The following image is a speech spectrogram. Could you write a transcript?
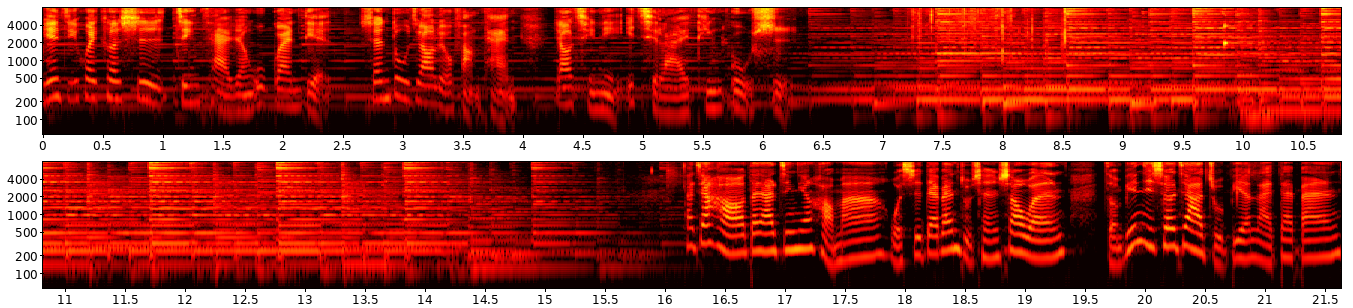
编辑会客室，精彩人物观点，深度交流访谈，邀请你一起来听故事。大家好，大家今天好吗？我是代班主持人邵文，总编辑休假，主编来代班。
